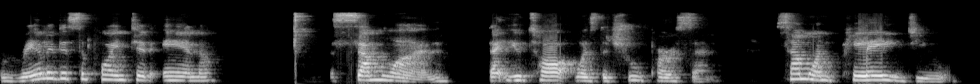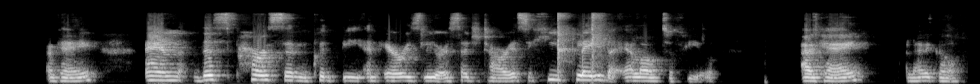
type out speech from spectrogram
really disappointed in someone that you thought was the true person someone played you, okay? And this person could be an Aries, Leo, or Sagittarius. He played the hell out of you, okay? Let it go.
